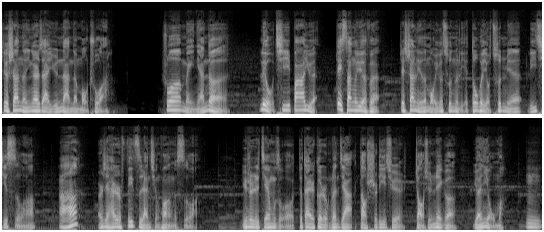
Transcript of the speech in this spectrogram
这个山呢，应该是在云南的某处啊。说每年的六七八月这三个月份，这山里的某一个村子里都会有村民离奇死亡啊，而且还是非自然情况的死亡。于是这节目组就带着各种专家到实地去找寻这个缘由嘛。嗯。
